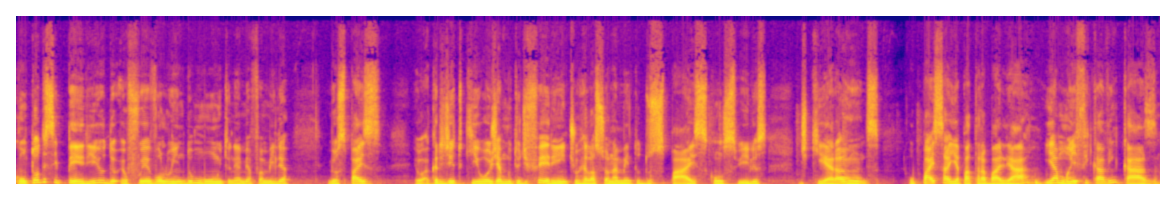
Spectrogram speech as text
com todo esse período, eu fui evoluindo muito, né? Minha família, meus pais, eu acredito que hoje é muito diferente o relacionamento dos pais com os filhos de que era antes. O pai saía para trabalhar e a mãe ficava em casa,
